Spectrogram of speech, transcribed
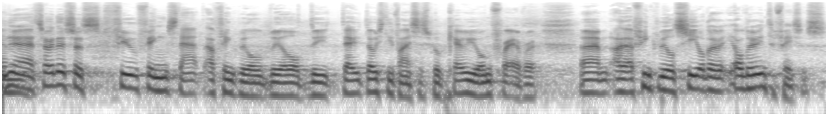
and- yeah, so there's a few things that I think will will the, th those devices will carry on forever. Um, I, I think we'll see other other interfaces,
